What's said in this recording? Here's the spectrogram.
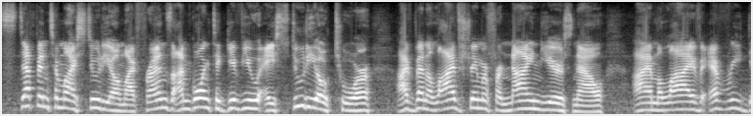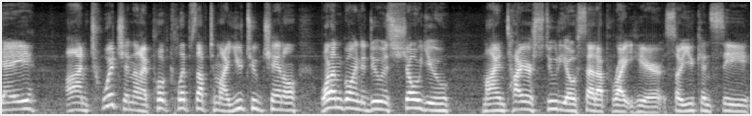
Step into my studio, my friends. I'm going to give you a studio tour. I've been a live streamer for nine years now. I'm alive every day on Twitch, and then I put clips up to my YouTube channel. What I'm going to do is show you my entire studio setup right here so you can see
